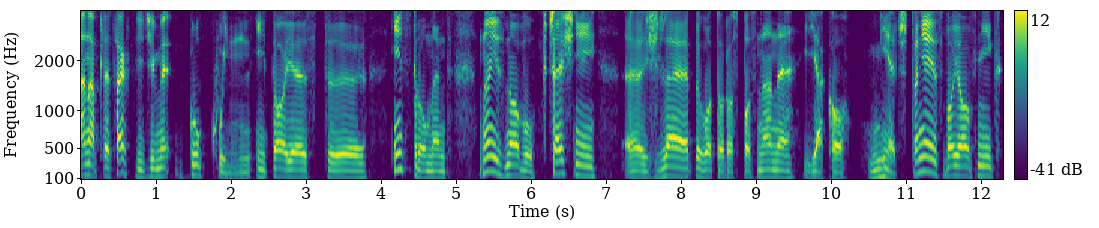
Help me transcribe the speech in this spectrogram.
A na plecach widzimy gukwin i to jest y, instrument. No i znowu, wcześniej e, źle było to rozpoznane jako miecz. To nie jest wojownik,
